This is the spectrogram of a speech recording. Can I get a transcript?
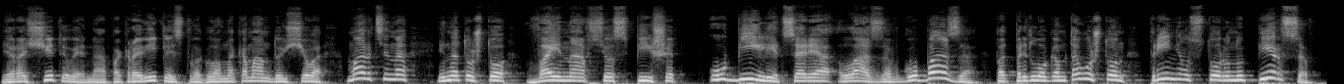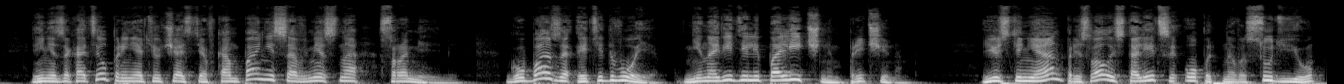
и рассчитывая на покровительство главнокомандующего Мартина и на то, что война все спишет, убили царя Лазов-Губаза под предлогом того, что он принял сторону персов и не захотел принять участие в кампании совместно с ромеями. Губаза эти двое ненавидели по личным причинам. Юстиниан прислал из столицы опытного судью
